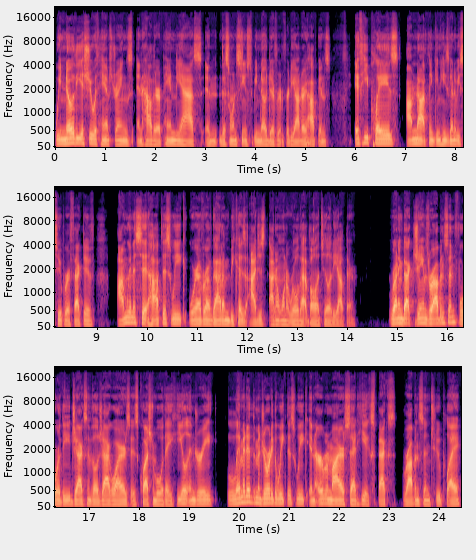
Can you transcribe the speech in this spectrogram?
We know the issue with hamstrings and how they're a pain in the ass, and this one seems to be no different for DeAndre Hopkins. If he plays, I'm not thinking he's going to be super effective. I'm going to sit Hop this week wherever I've got him because I just I don't want to roll that volatility out there. Running back James Robinson for the Jacksonville Jaguars is questionable with a heel injury limited the majority of the week this week, and Urban Meyer said he expects Robinson to play.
